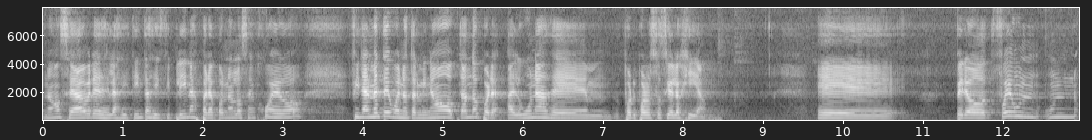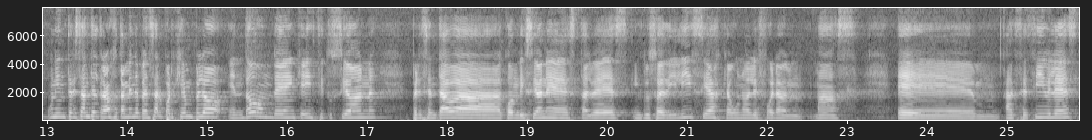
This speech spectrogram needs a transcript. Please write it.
¿no? se abre desde las distintas disciplinas para ponerlos en juego. Finalmente, bueno, terminó optando por algunas de, por, sociología. Eh, pero fue un, interesante el trabajo también de pensar, por ejemplo, en dónde, en qué institución presentaba condiciones tal vez incluso edilicias que a uno le fueran más eh, accesibles.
